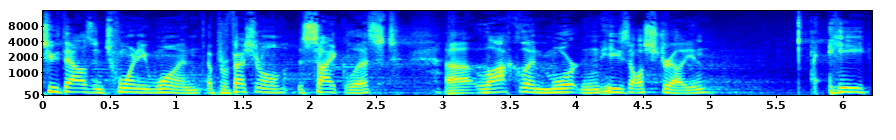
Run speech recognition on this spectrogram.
2021, a professional cyclist, uh, Lachlan Morton, he's Australian, he,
